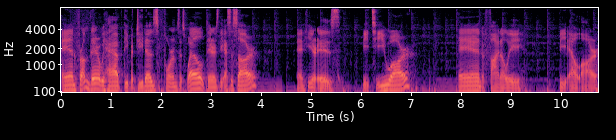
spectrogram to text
And from there we have the Vegeta's forms as well. There's the SSR, and here is the TUR, and finally the LR.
